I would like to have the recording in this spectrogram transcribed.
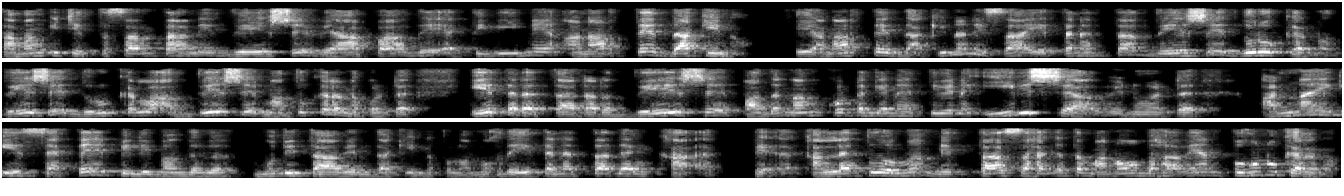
තමන්ගේ චිත්තසංතානයේ ද්වේෂය, ව්‍යාපාදයේ ඇතිවීමේ අනර්ථය දකිනවා. ඒ අනර්ථය දකින නිසා ඒ තැනැත්තා ද්වේෂය දුරු කරනවා. ද්වේෂය දුරු කරලා අද්වේෂය මතු කරනකොට ඒ තැනැත්තාට අර ද්වේෂය පදනම් කොටගෙන ඇති වෙන ඊර්ෂ්‍යාව වෙනුවට අන් අයගේ සැපය පිළිබඳව මුදිතාවෙන් දකින්න පුළුවන්. මොකද ඒ තැනැත්තා දැන් කල්ැතුවම මෙත්තා සහගත මනෝභාවයන් පුහුණු කරනවා.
